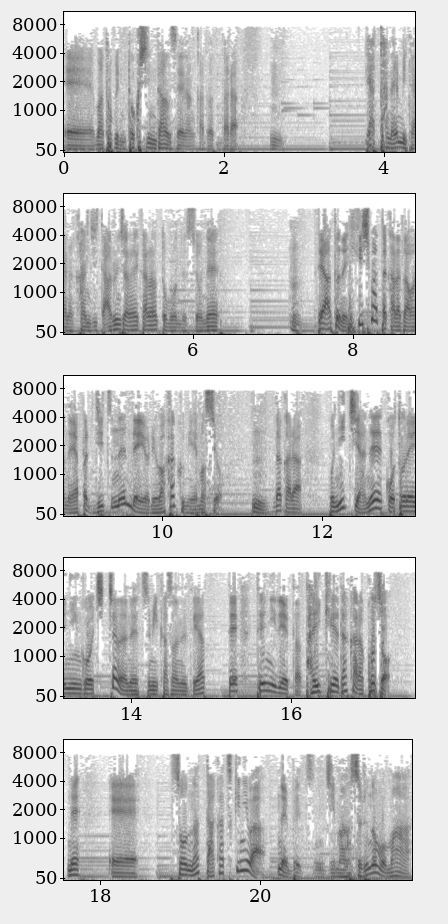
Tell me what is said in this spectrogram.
えー、まあ特に独身男性なんかだったら、うん、やったねみたいな感じってあるんじゃないかなと思うんですよね。うん。で、あとね、引き締まった体はね、やっぱり実年齢より若く見えますよ。うん。だから、こう日夜ね、こうトレーニングをちっちゃなね、積み重ねてやって、手に入れた体型だからこそ、ね、えー、そうなった暁には、ね、別に自慢するのもまあ、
